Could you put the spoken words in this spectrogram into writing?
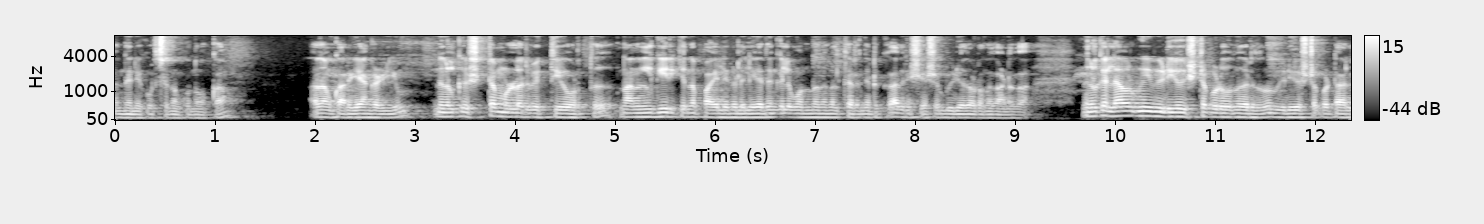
എന്നതിനെക്കുറിച്ച് നമുക്ക് നോക്കാം. അത് നമുക്കറിയാൻ കഴിയും. നിങ്ങൾക്ക് ഇഷ്ടമുള്ളൊരു വ്യക്തിയെ ഓർത്ത് നൽകിയിരിക്കുന്ന ഫയലുകളിൽ ഏതെങ്കിലും ഒന്ന് നിങ്ങൾ തിരഞ്ഞെടുക്കുക. അതിനുശേഷം വീഡിയോ തുടർന്ന് കാണുക. നിങ്ങൾക്ക് എല്ലാവർക്കും ഈ വീഡിയോ ഇഷ്ടപ്പെടുമെന്ന് കരുതുന്നു. വീഡിയോ ഇഷ്ടപ്പെട്ടാൽ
